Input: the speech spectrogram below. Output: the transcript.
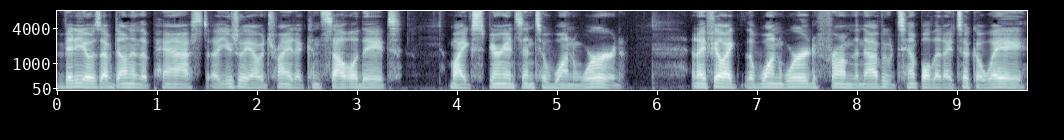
videos I've done in the past, uh, usually I would try to consolidate my experience into one word. And I feel like the one word from the Nauvoo temple that I took away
